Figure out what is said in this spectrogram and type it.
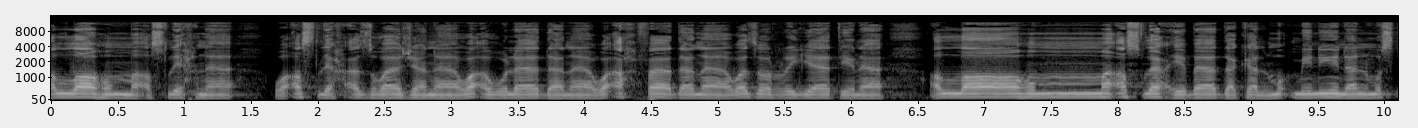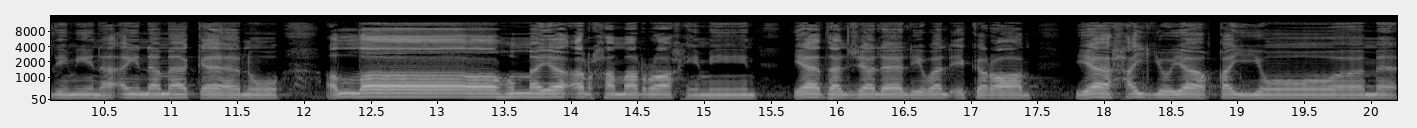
اللهم أصلحنا وأصلح أزواجنا وأولادنا وأحفادنا وذرياتنا. اللهم أصلح عبادك المؤمنين المسلمين أينما كانوا. اللهم يا أرحم الراحمين يا ذا الجلال والإكرام يا حي يا قيوم.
